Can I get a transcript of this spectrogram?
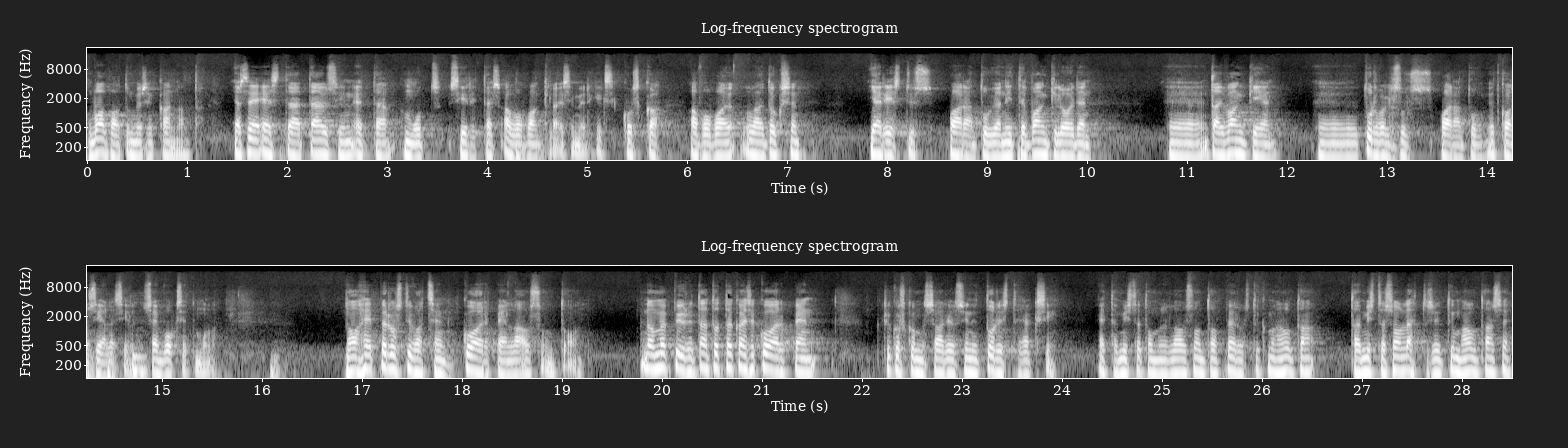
mun vapautumisen kannalta. Ja se estää täysin, että mut siirrettäisiin avovankila esimerkiksi, koska avolaitoksen järjestys vaarantuu ja niiden vankiloiden eh, tai vankien eh, turvallisuus vaarantuu, jotka on siellä silloin, sen vuoksi, että mulla. No he perustivat sen KRPn lausuntoon. No me pyydetään totta kai se KRPn rikoskommissaario sinne todistajaksi, että mistä tuommoinen lausunto on perustu, kun me halutaan, tai mistä se on lähtöisin, että me halutaan se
